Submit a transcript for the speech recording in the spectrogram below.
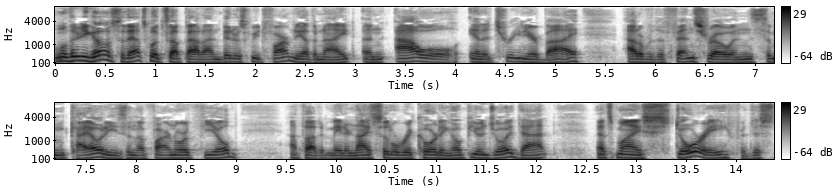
Well, there you go. So that's what's up out on Bittersweet Farm the other night. An owl in a tree nearby, out over the fence row, and some coyotes in the far north field. I thought it made a nice little recording. Hope you enjoyed that. That's my story for this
